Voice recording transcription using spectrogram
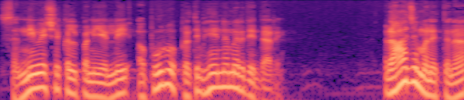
ಸನ್ನಿವೇಶ ಕಲ್ಪನೆಯಲ್ಲಿ ಅಪೂರ್ವ ಪ್ರತಿಭೆಯನ್ನು ಮೆರೆದಿದ್ದಾರೆ. ರಾಜಮನೆತನ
